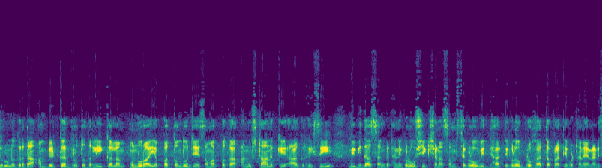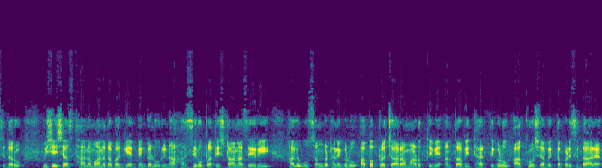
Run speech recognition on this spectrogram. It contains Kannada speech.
ರಾಯಚೂರು ನಗರದ ಅಂಬೇಡ್ಕರ್ ವೃತ್ತದಲ್ಲಿ ಕಲಂ ಮುನ್ನೂರ ಎಪ್ಪತ್ತೊಂದು ಜೆ ಸಮರ್ಪಕ ಅನುಷ್ಠಾನಕ್ಕೆ ಆಗ್ರಹಿಸಿ ವಿವಿಧ ಸಂಘಟನೆಗಳು, ಶಿಕ್ಷಣ ಸಂಸ್ಥೆಗಳು, ವಿದ್ಯಾರ್ಥಿಗಳು ಬೃಹತ್ ಪ್ರತಿಭಟನೆ ನಡೆಸಿದರು. ವಿಶೇಷ ಸ್ಥಾನಮಾನದ ಬಗ್ಗೆ ಬೆಂಗಳೂರಿನ ಹಸಿರು ಪ್ರತಿಷ್ಠಾನ ಸೇರಿ ಹಲವು ಸಂಘಟನೆಗಳು ಅಪಪ್ರಚಾರ ಮಾಡುತ್ತಿವೆ ಅಂತ ವಿದ್ಯಾರ್ಥಿಗಳು ಆಕ್ರೋಶ ವ್ಯಕ್ತಪಡಿಸಿದ್ದಾರೆ.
